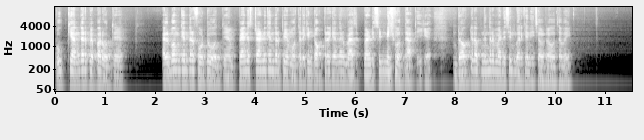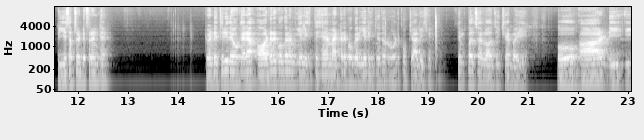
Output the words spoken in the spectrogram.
बुक के अंदर पेपर होते हैं एल्बम के अंदर फ़ोटो होते हैं पेन स्टैंड के अंदर पेम होता है, लेकिन डॉक्टर के अंदर मेडिसिन नहीं होता, ठीक है? डॉक्टर अपने अंदर मेडिसिन भर के नहीं चल रहा होता भाई। तो ये सबसे डिफरेंट है। ट्वेंटी थ्री देखो, कह रहा है ऑर्डर को अगर हम ये लिखते हैं मैटर को अगर ये लिखते हैं तो रोड को क्या लिखेंगे सिंपल सा लॉजिक है भाई। O R D E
